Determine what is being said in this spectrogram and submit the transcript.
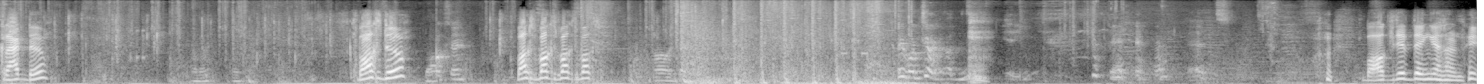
Cracked అదా boxed box box box box box వచ్చాడు ఏయ్, వచ్చాడు అది. బాక్స్ చేస్తే ఎంగానండి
